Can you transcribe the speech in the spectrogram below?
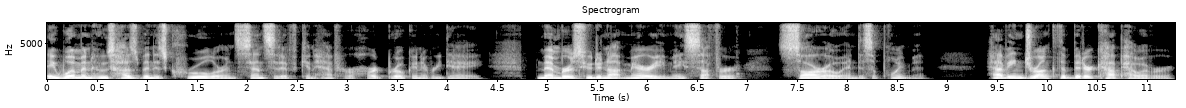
A woman whose husband is cruel or insensitive can have her heart broken every day. Members who do not marry may suffer sorrow and disappointment. Having drunk the bitter cup, however,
